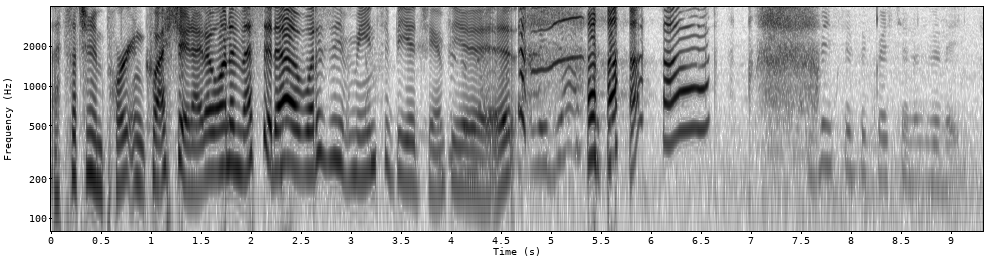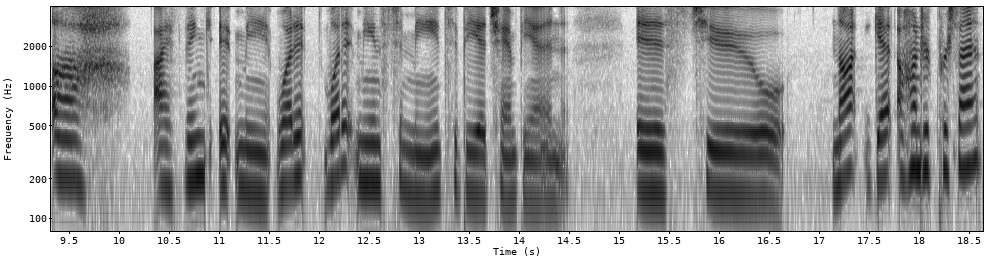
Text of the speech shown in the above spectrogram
That's such an important question. I don't want to mess it up. What does it mean to be a champion? this is the question of the day. Uh, I think it mean what it what it means to me to be a champion is to not get 100%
